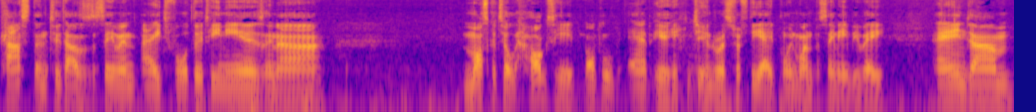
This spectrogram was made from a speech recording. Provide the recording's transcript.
Cast in 2007, aged for 13 years, in uh, Muscatel Hogshead bottled at a generous 58.1% ABV. And um,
